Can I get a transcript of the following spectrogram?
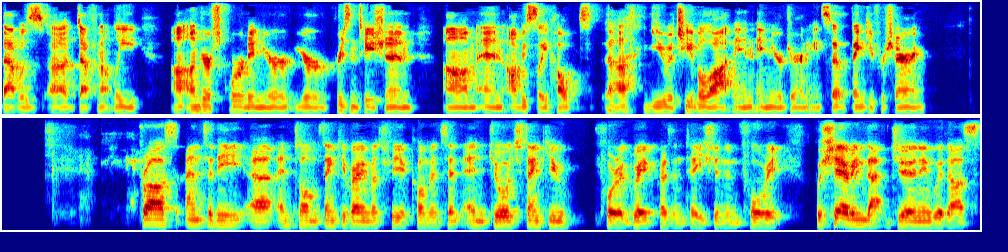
that was uh, definitely uh, underscored in your your presentation um, and obviously helped uh, you achieve a lot in in your journey. So thank you for sharing. Pras, Anthony, uh, and Tom, thank you very much for your comments, and and George, thank you for a great presentation and for it for sharing that journey with us.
